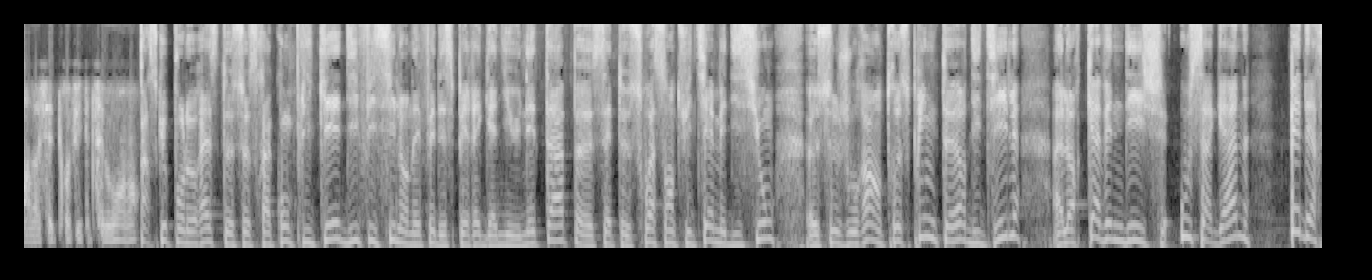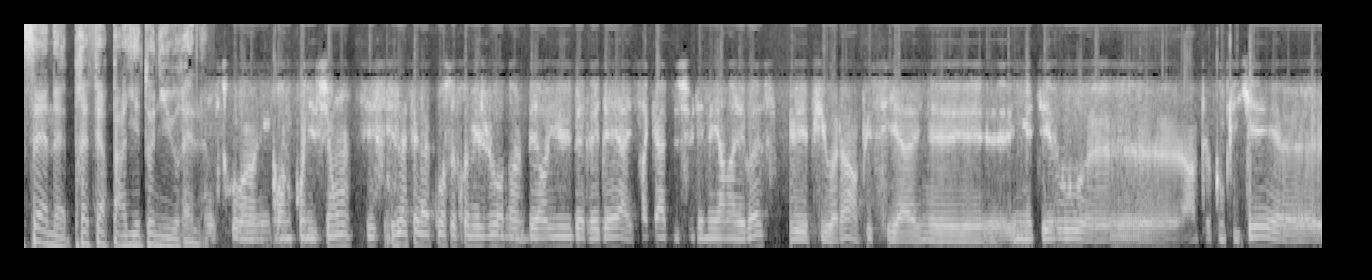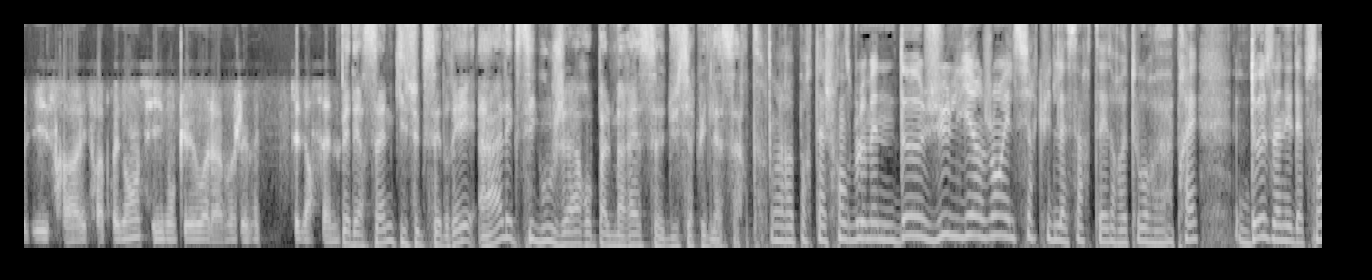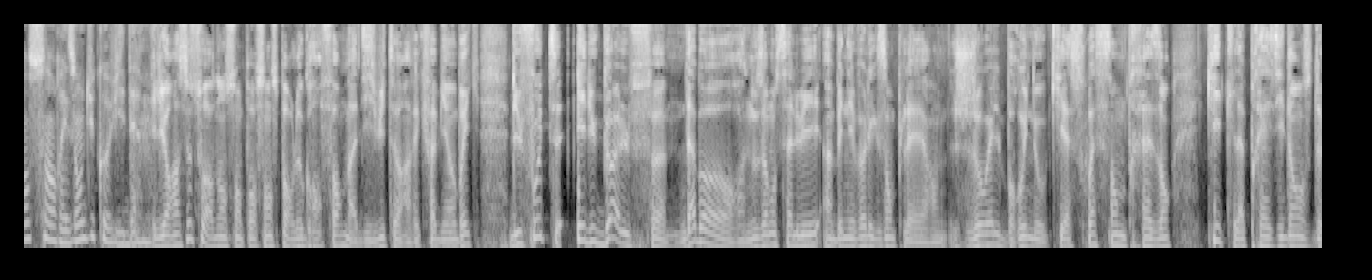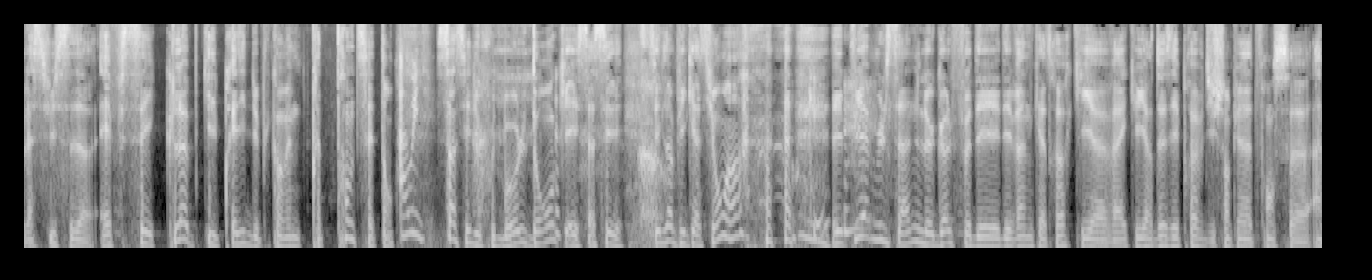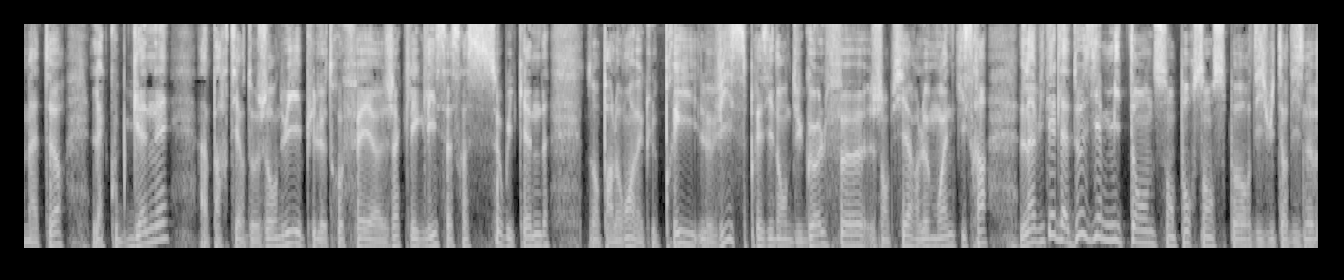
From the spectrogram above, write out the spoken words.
On va essayer de profiter de ce bon moment. Parce que pour le reste, ce sera compliqué, difficile en effet d'espérer gagner une étape. Cette 68e édition euh, se jouera entre sprinters, dit-il. Alors Cavendish ou Sagan Pedersen préfère parier Tony Hurel. Il se trouve dans une grande condition. Si, si, ça fait la course au premier jour dans le Berru, Belvedere, il sera capable de suivre les meilleurs dans les bosses. Et puis voilà, en plus, s'il y a une, météo euh, un peu compliquée, euh, il sera, il sera présent aussi. Donc euh, voilà, moi je vais mettre Pedersen. Pedersen qui succéderait à Alexis Goujard au palmarès du circuit de la Sarthe. Un reportage France Bleu Maine de Julien Jean et le circuit de la Sarthe est de retour après deux années d'absence en raison du Covid. Il y aura ce soir dans 100% Sport le grand format à 18h avec Fabien Aubric du foot et du golf. D'abord, nous allons saluer un bénévole exemplaire, Joël Bruno, qui a 73 ans, quitte la présidence de la Suisse FC Club qu'il préside depuis quand même près de 37 ans. Ah oui. Ça c'est du football donc et ça c'est c'est de l'implication Hein okay. Et puis à Mulsanne, le golf des, des 24 heures qui va accueillir deux épreuves du championnat de France amateur, la Coupe Gannet à partir d'aujourd'hui et puis le trophée Jacques Léglise, ça sera ce week-end. Nous en parlerons avec le prix, le vice-président du golf, Jean-Pierre Lemoine, qui sera l'invité de la deuxième mi-temps de 100% sport, 18h-19h.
